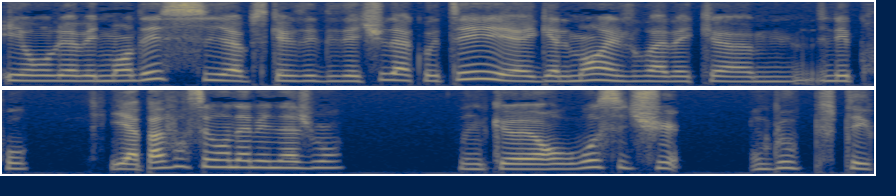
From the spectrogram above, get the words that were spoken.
Et on lui avait demandé si. euh, parce qu'elle faisait des études à côté et également elle jouait avec euh, les pros. Il n'y a pas forcément d'aménagement. Donc, euh, en gros, si tu loupes tes-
